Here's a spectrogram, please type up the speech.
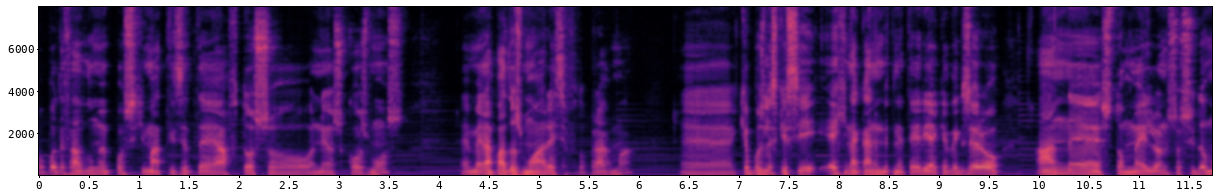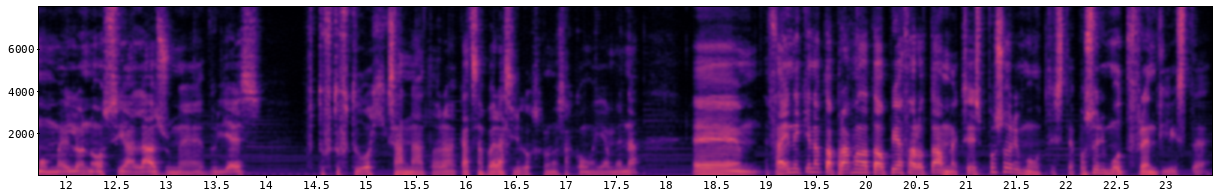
Οπότε θα δούμε πώς σχηματίζεται αυτός ο νέος κόσμος. Εμένα πάντως μου αρέσει αυτό το πράγμα. Ε, και όπως λες και εσύ έχει να κάνει με την εταιρεία και δεν ξέρω αν ε, στο μέλλον, στο σύντομο μέλλον όσοι αλλάζουμε δουλειές φτου φτου φτου, όχι ξανά τώρα, κάτσε να περάσει λίγος χρόνος ακόμα για μένα ε, θα είναι και ένα από τα πράγματα τα οποία θα ρωτάμε, ξέρεις πόσο remote είστε, πόσο remote friendly είστε;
